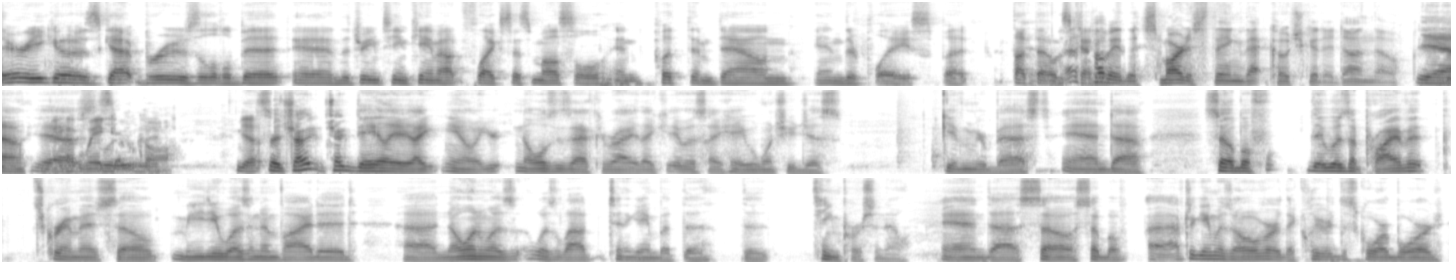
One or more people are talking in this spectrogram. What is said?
Their egos got bruised a little bit, and the Dream Team came out, flexed its muscle, and put them down in their place. But I thought that was That's probably of, the smartest thing that coach could have done, though. Yeah, yeah, wake up call. Yeah. So Chuck Chuck Daly, like you know, Noel's exactly right. Like it was like, hey, we want you to just give them your best. And uh, so before there was a private scrimmage, so media wasn't invited. Uh, no one was was allowed to the game, but the the team personnel. And uh, so so bef- uh, after the game was over, they cleared the scoreboard,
